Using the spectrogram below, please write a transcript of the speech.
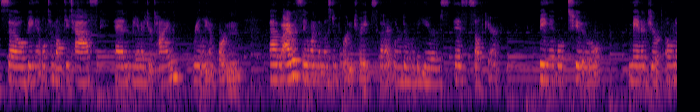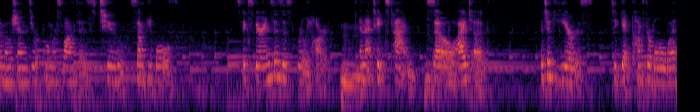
So being able to multitask and manage your time, really important. But I would say one of the most important traits that I've learned over the years is self-care. Being able to manage your own emotions, your own responses to some people's experiences is really hard Mm, and that takes time so i took it took years to get comfortable with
